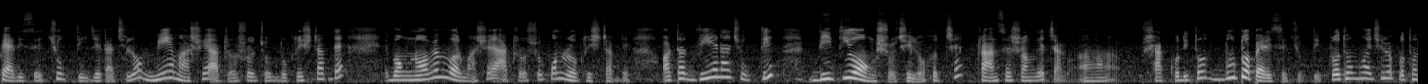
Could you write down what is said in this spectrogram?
প্যারিসের চুক্তি, যেটা ছিল মে মাসে আঠেরোশো চোদ্দ খ্রিস্টাব্দে এবং নভেম্বর মাসে আঠেরোশো পনেরো খ্রিস্টাব্দে। অর্থাৎ ভিয়েনা চুক্তির দ্বিতীয় অংশ ছিল হচ্ছে ফ্রান্সের সঙ্গে স্বাক্ষরিত দুটো প্যারিসের চুক্তি। প্রথম হয়েছিল, প্রথম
